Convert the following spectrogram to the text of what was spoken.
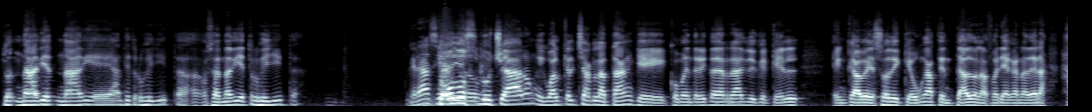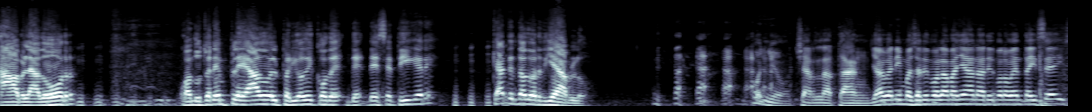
Tú- Nadie, nadie es antitrujillita, o sea, nadie es trujillita. Gracias Todos Dios. lucharon, igual que el charlatán que comentarista de radio y que, que él encabezó de que un atentado en la feria ganadera, hablador. Cuando usted era empleado del periódico de, de- de ese tigre, ¿qué atentado el diablo? Coño, charlatán. Ya venimos al ritmo de la mañana, ritmo 96.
